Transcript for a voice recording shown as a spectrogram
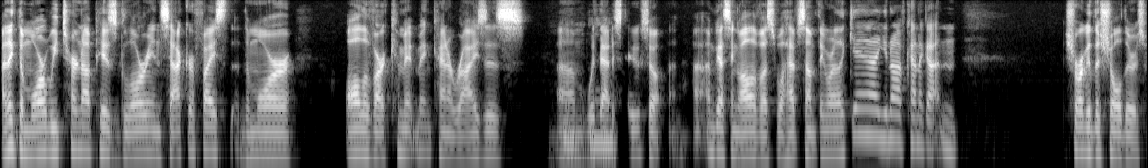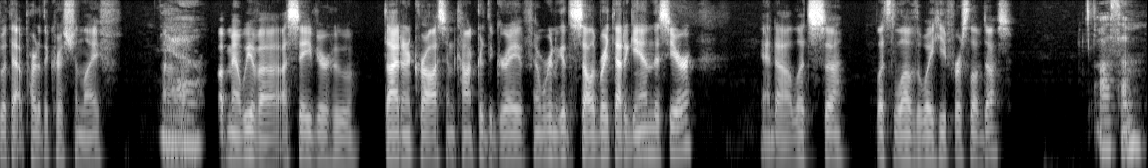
i think the more we turn up his glory and sacrifice the more all of our commitment kind of rises um with that as too so I- i'm guessing all of us will have something where like yeah you know i've kind of gotten shrug of the shoulders with that part of the christian life Um, Yeah. but man we have a, a savior who died on a cross and conquered the grave and we're gonna get to celebrate that again this year and uh, let's uh, let's love the way he first loved us. Awesome.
